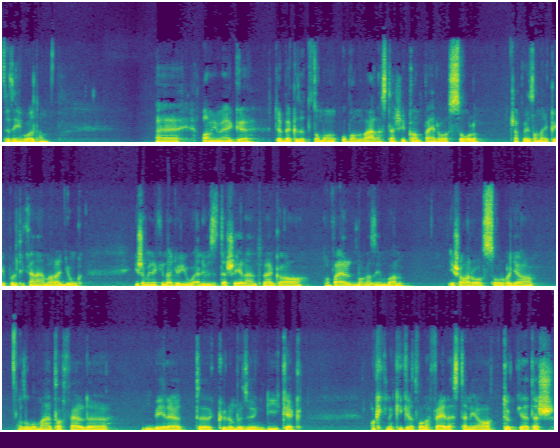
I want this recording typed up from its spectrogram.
ez én voltam. Uh, ami meg többek között az Obama választási kampányról szól, csak hogy az amerikai politikánál maradjunk, és ami neki nagyon jó előzetese jelent meg a, a Wired magazinban, és arról szól, hogy a, az Obama által felbérelt különböző geekek, akiknek ki kellett volna fejleszteni a tökéletes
